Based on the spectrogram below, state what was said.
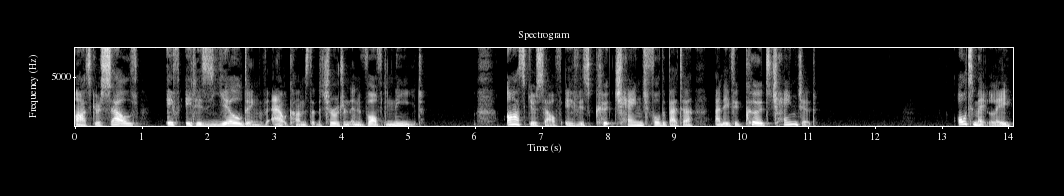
Ask yourself if it is yielding the outcomes that the children involved need. Ask yourself if it could change for the better and if you could change it. Ultimately,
